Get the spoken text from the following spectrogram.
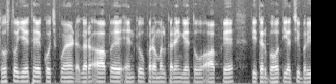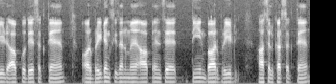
दोस्तों, ये थे कुछ पॉइंट। अगर आप इनके ऊपर अमल करेंगे तो आपके तीतर बहुत ही अच्छी ब्रीड आपको दे सकते हैं, और ब्रीडिंग सीज़न में आप इनसे तीन बार ब्रीड हासिल कर सकते हैं।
